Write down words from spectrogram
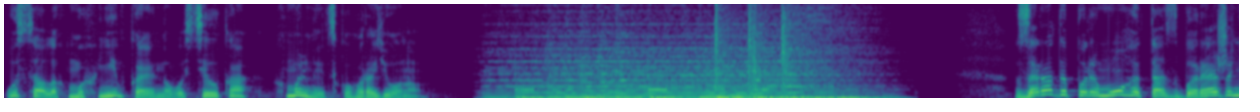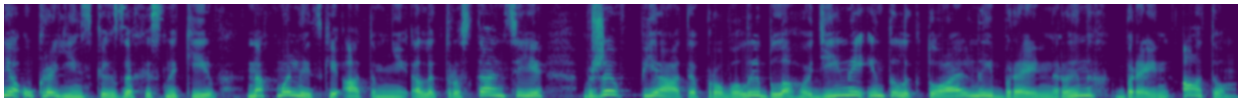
у селах Михнівка і Новосілка Хмельницького району. Заради перемоги та збереження українських захисників на Хмельницькій атомній електростанції вже вп'яте провели благодійний інтелектуальний брейн-ринг Брейн Атом.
